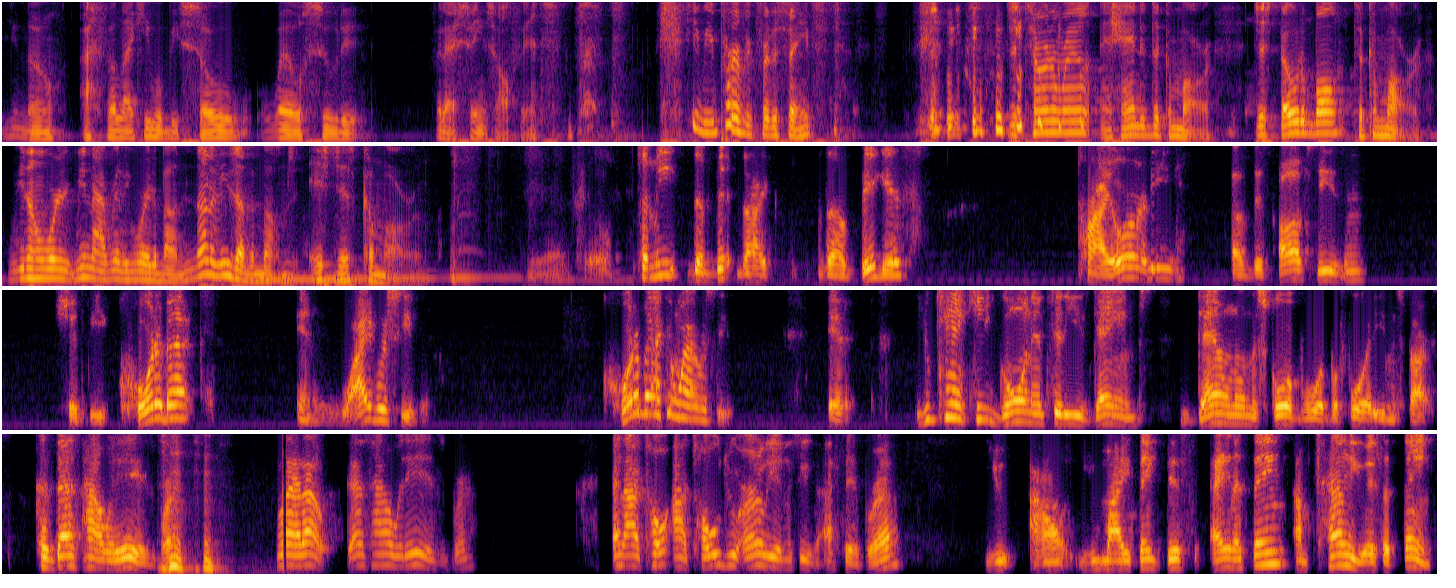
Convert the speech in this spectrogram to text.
You know, I feel like he would be so well suited for that Saints offense. He'd be perfect for the Saints. Just turn around and hand it to Kamara. Just throw the ball to Kamara. We don't worry. We're not really worried about none of these other bums. It's just Kamara. Yeah, so to me, the bit like the biggest priority of this off season should be quarterback and wide receiver. Quarterback and wide receiver. If you can't keep going into these games down on the scoreboard before it even starts, because that's how it is, bro. Flat out, that's how it is, bro. And I told I told you earlier in the season, I said, bro, you I don't you might think this ain't a thing. I'm telling you, it's a thing.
